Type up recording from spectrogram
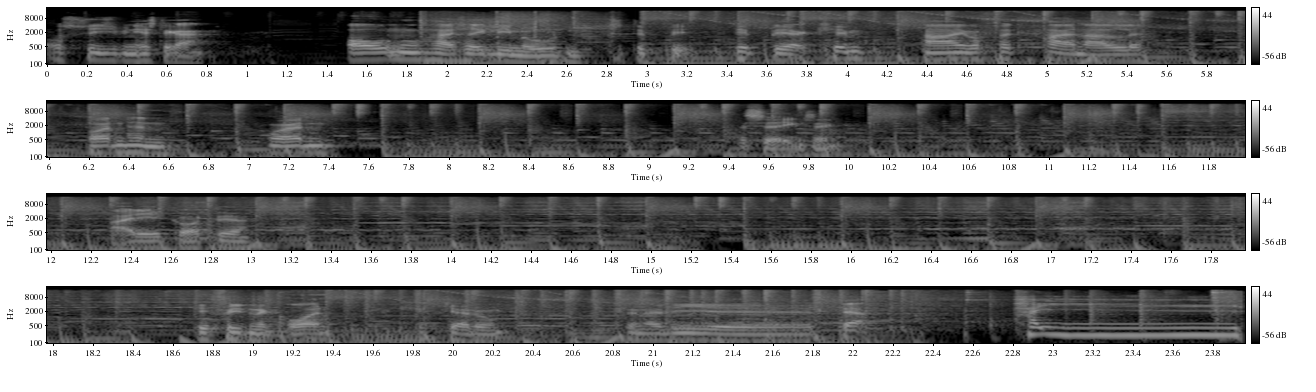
og så ses vi næste gang. Og nu har jeg så ikke lige moden. Det, det, bliver- det bliver kæmpe... Nej, hvorfor har jeg den aldrig? Hvor er den hen? Hvor er den? Jeg ser ingenting. Nej, det er ikke godt det her. Det er fordi den er grøn. Kæft, jeg er dum. Den er lige øh, der. Hej!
